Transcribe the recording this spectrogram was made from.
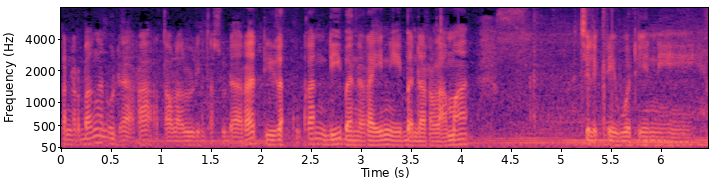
penerbangan udara atau lalu lintas udara dilakukan di bandara ini, bandara lama Cilikriwut ini.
